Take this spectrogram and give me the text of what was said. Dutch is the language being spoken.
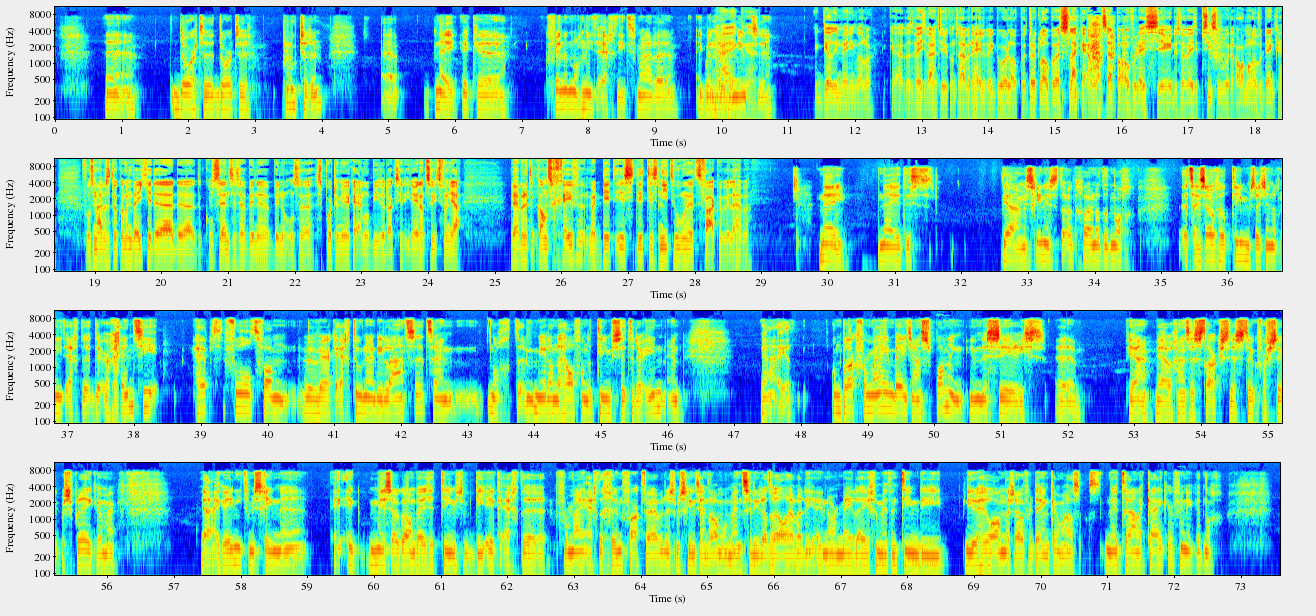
Uh, door, te, door te ploeteren. Uh, nee, ik, ik vind het nog niet echt iets. Maar ik ben heel nee, benieuwd. Ik, ik deel die mening wel hoor. Ik, dat weten wij natuurlijk, want we hebben de hele week doorlopen, druklopen, slacken en whatsappen over deze serie. Dus we weten precies hoe we er allemaal over denken. Volgens mij was het ook wel een beetje de, de, de consensus hè, binnen, binnen onze Sport Amerika MLB-redactie. Iedereen had zoiets van, ja, we hebben het een kans gegeven, maar dit is, dit is niet hoe we het vaker willen hebben. Nee, nee, het is... Ja, misschien is het ook gewoon dat het nog... Het zijn zoveel teams dat je nog niet echt de, de urgentie hebt, voelt van we werken echt toe naar die laatste. Het zijn nog meer dan de helft van de teams zitten erin. En ja, het ontbrak voor mij een beetje aan spanning in de series. Uh, ja, ja, we gaan ze straks uh, stuk voor stuk bespreken. Maar ja, ik weet niet, misschien... Uh, ik, mis ook wel een beetje teams die ik echt, voor mij echt de gunfactor hebben. Dus misschien zijn er allemaal mensen die dat wel hebben, die enorm meeleven met een team die die er heel anders over denken. Maar als, neutrale kijker vind ik het nog.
